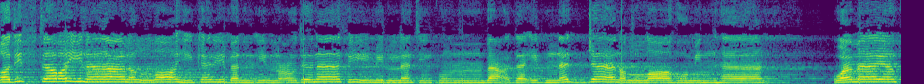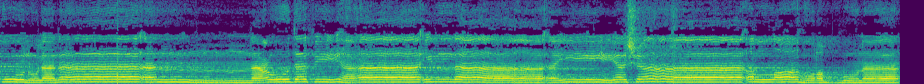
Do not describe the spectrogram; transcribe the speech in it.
قد افترينا على الله كذبا إن عدنا في ملتكم بعد إذ نجان الله منها وما يكون لنا أن نعود فيها إلا أن يشاء الله ربنا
